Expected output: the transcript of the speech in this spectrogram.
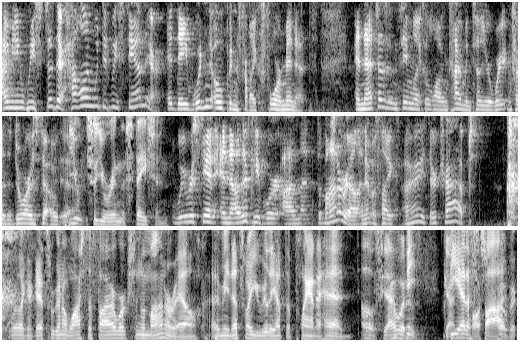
I mean, we stood there. How long did we stand there? They wouldn't open for like four minutes. And that doesn't seem like a long time until you're waiting for the doors to open. You, so you were in the station. We were standing, and the other people were on the, the monorail, and it was like, all right, they're trapped. We're like, I guess we're gonna watch the fireworks from the monorail. I mean, that's why you really have to plan ahead. Oh, see, I would be, have gotten be at a spot.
